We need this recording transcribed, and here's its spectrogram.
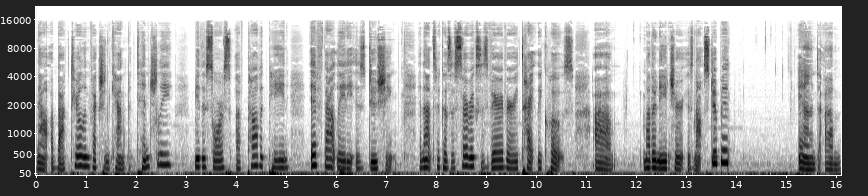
Now, a bacterial infection can potentially be the source of pelvic pain if that lady is douching. And that's because the cervix is very, very tightly closed. Um, Mother Nature is not stupid. And um,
